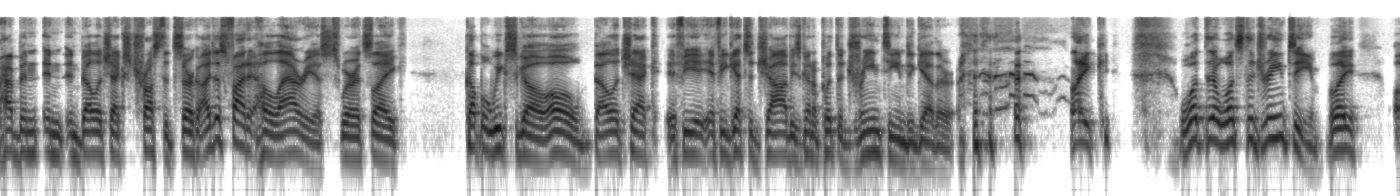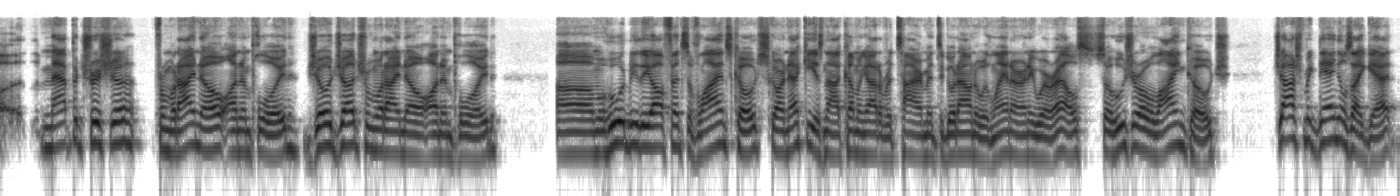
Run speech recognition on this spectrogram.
have been in, in Belichick's trusted circle, I just find it hilarious where it's like a couple weeks ago, oh, Belichick, if he if he gets a job, he's gonna put the dream team together. like, what the what's the dream team? Like uh, Matt Patricia, from what I know, unemployed. Joe Judge, from what I know, unemployed. Um, who would be the offensive lines coach? Scarnecchia is not coming out of retirement to go down to Atlanta or anywhere else. So who's your O line coach? Josh McDaniels, I get.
